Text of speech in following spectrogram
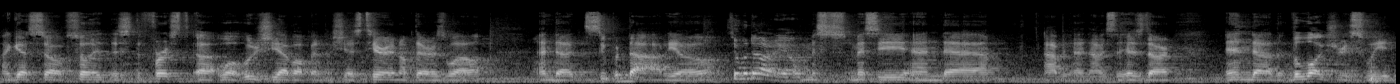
I guess so. So this is the first. Uh, well, who does she have up And? She has Tyrion up there as well, and uh, Super Daario, Super Daario. Miss Missy, and uh, ob- and obviously Hizdar, and uh, the, the luxury suite.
